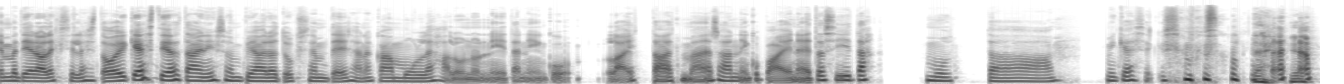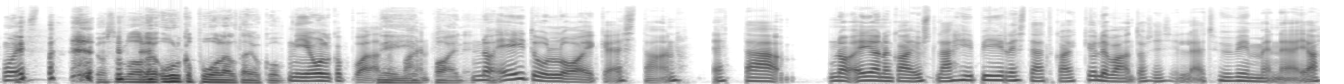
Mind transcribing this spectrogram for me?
en mä tiedä, oliko sillä sitten oikeasti jotain isompia odotuksia, mutta ei se ainakaan mulle halunnut niitä niin kuin laittaa, että mä en saa niin kuin paineita siitä. Mutta mikä se kysymys oli? Mä muista. Jos sulla oli ulkopuolelta joku Niin ulkopuolelta niin, paine. paine. No ei tullut oikeastaan. Että no ei ainakaan just lähipiiristä, että kaikki oli vaan tosi silleen, että hyvin menee ja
